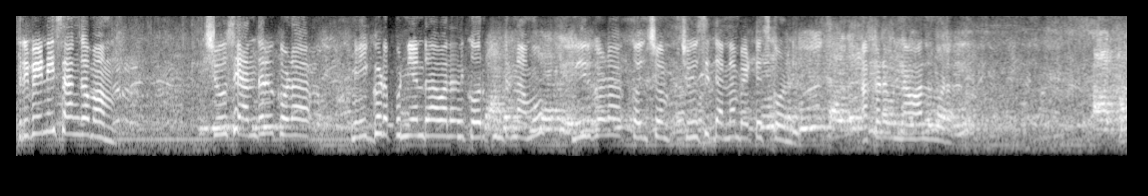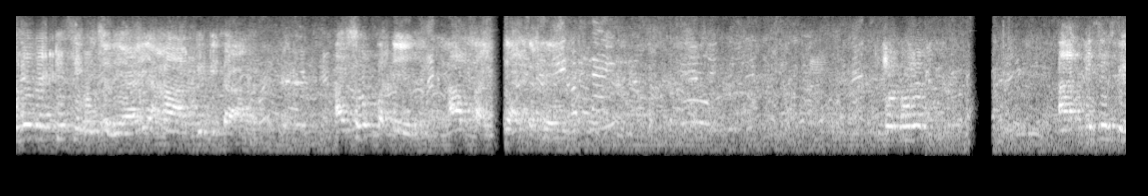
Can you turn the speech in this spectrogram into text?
త్రివేణి సంగమం. చూసి అందరూ కూడా మీకు కూడా పుణ్యం రావాలని కోరుకుంటున్నాము. మీరు కూడా కొంచెం చూసి దండం పెట్టేసుకోండి. అక్కడ ఉన్న వాళ్ళు కూడా. आप पूरे बैठे से हो चले आए यहाँ आपके पिता अशोक पटेल आपका इंतजार कर रहे हैं जो पूरे आपके से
